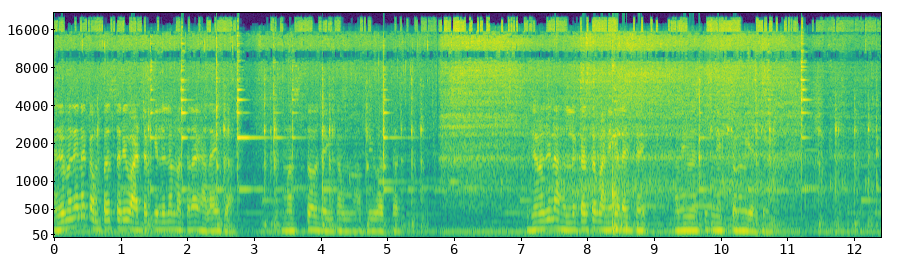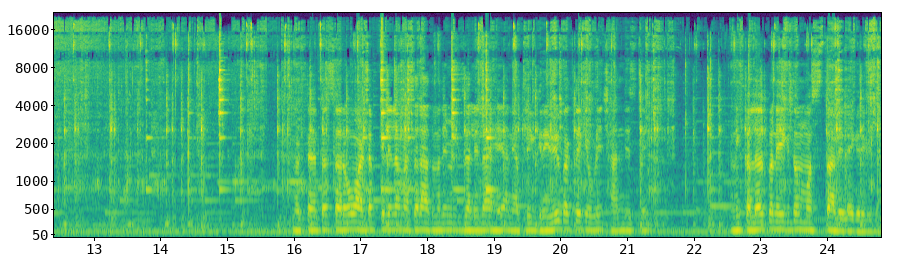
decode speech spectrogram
याच्यामध्ये ना कंपल्सरी वाटप केलेला मसाला घालायचा. मस्त होतं एकदम आपली वतर त्याच्यामध्ये ना हलकाचं पाणी घालायचं आहे आणि व्यवस्थित मिक्स करून घ्यायचं आहे आता सर्व वाटप केलेला मसाला आतमध्ये मिक्स झालेला आहे आणि आपली ग्रेव्ही बघताय केवढी छान दिसते. आणि कलर पण एकदम मस्त आलेला आहे ग्रेव्हीला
